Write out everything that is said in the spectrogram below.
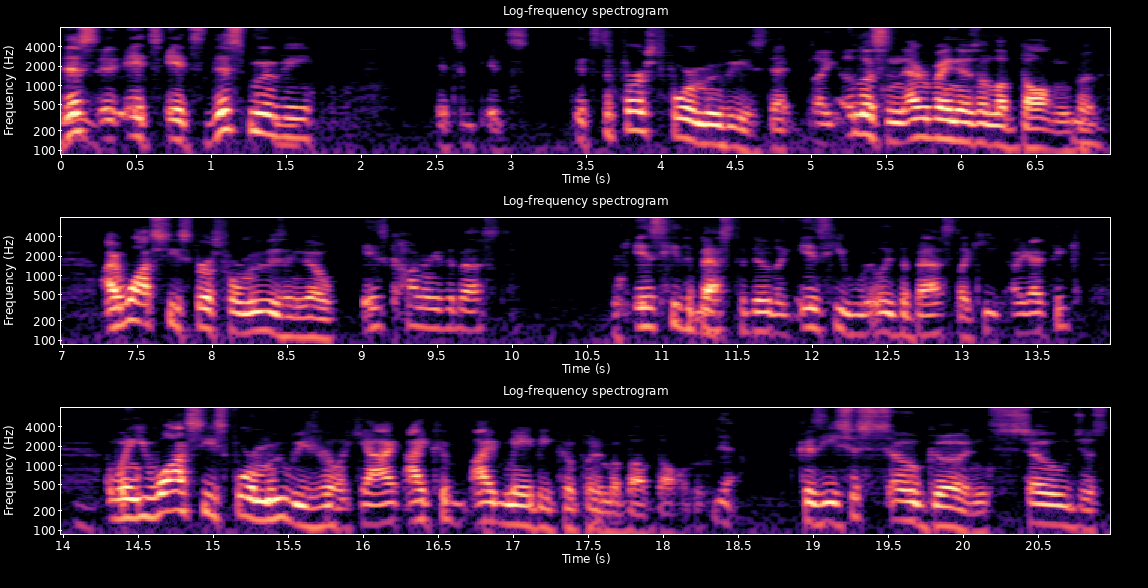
This it's it's this movie. It's it's it's the first four movies that like listen. Everybody knows I love Dalton, but I watch these first four movies and go, is Connery the best? Like, is he the best to do? Like, is he really the best? Like he, like, I think when you watch these four movies, you're like, yeah, I, I could, I maybe could put him above Dalton Yeah. Because he's just so good and so just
